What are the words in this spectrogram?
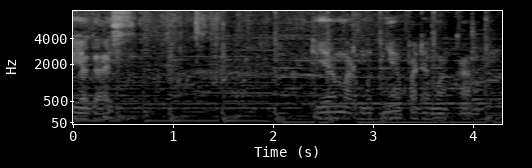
Ya guys. Dia marmutnya pada makan.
